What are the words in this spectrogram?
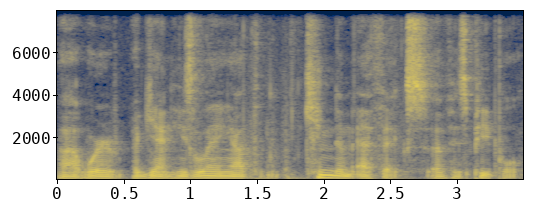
uh, where again he's laying out the kingdom ethics of his people.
